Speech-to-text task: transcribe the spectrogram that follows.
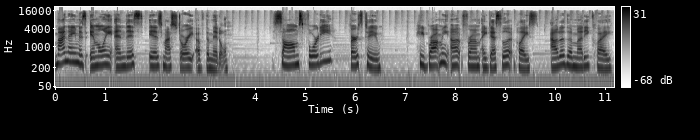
My name is Emily, and this is my story of the middle. Psalms 40, verse 2. He brought me up from a desolate place, out of the muddy clay,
